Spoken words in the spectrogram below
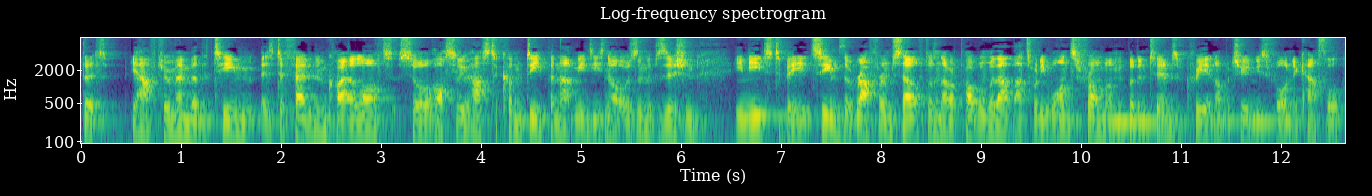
that you have to remember the team is defending quite a lot, so Joselu has to come deep, and that means he's not always in the position he needs to be. It seems that Rafa himself doesn't have a problem with that. That's what he wants from him. But in terms of creating opportunities for Newcastle,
